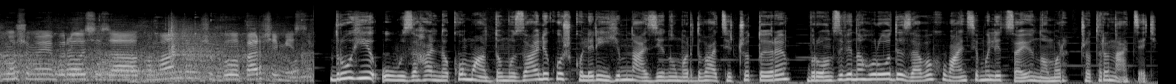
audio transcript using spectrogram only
Тому що ми боролися за команду, щоб було перше місце. Другі у загальнокомандному заліку школярі гімназії номер 24 бронзові нагороди за вихованцями ліцею номер 14.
